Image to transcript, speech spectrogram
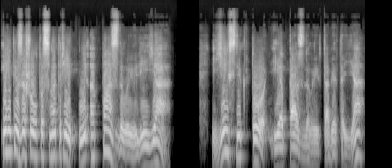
или ты зашел посмотреть, не опаздываю ли я?» «Если кто и опаздывает, так это я.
